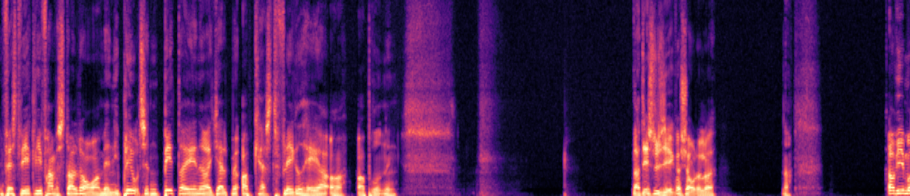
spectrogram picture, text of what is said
En fest, vi ikke ligefrem er stolte over, men I blev til den bitre ende og hjalp med opkast, flækket hager og oprydning. Nå, det synes jeg ikke var sjovt, eller hvad? Nå. Og vi må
